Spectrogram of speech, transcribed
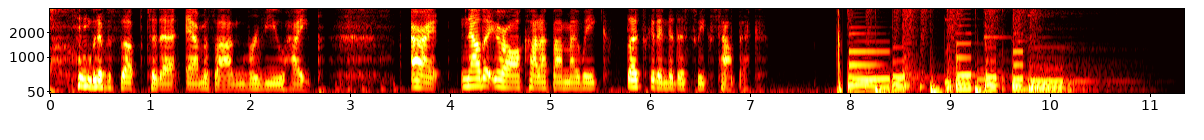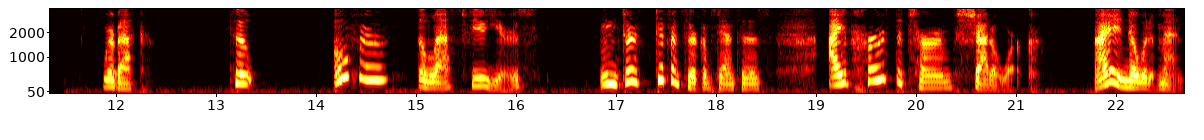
lives up to that Amazon review hype. All right, now that you're all caught up on my week, let's get into this week's topic. We're back. So, over the last few years, in different circumstances, I've heard the term shadow work. I didn't know what it meant.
